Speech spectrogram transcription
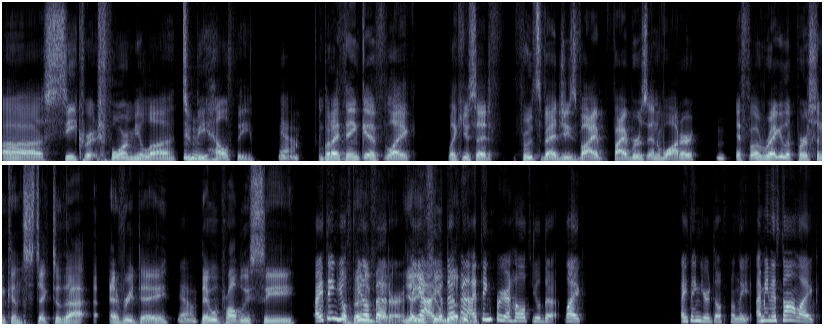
uh, secret formula to be healthy. yeah, But I think if like like you said, fruits, veggies, vi- fibers, and water. If a regular person can stick to that every day, Yeah. they will probably see. I think you'll feel better. Yeah, you Yeah, feel will definitely. I think for your health, you'll de- like. I think you're definitely. I mean, it's not like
